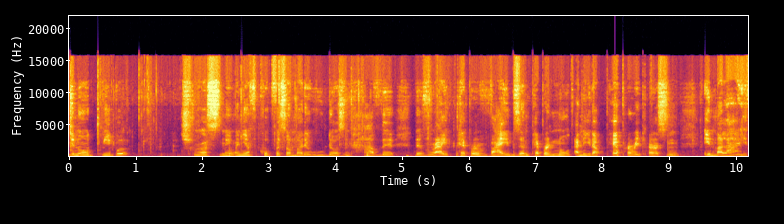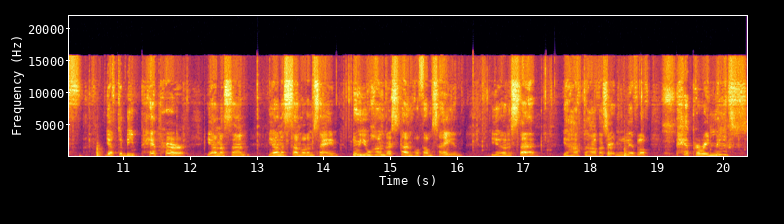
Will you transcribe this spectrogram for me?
You know, people, trust me, when you have to cook for somebody who doesn't have the, the right pepper vibes and pepper notes, I need a peppery person in my life. You have to be pepper. You understand? You understand what I'm saying? Do you understand what I'm saying? You understand? You have to have a certain level of pepperiness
